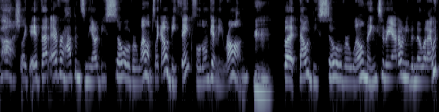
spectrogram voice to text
my gosh like if that ever happened to me i would be so overwhelmed like i would be thankful don't get me wrong Mhm. but that would be so overwhelming to me. I don't even know what I would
